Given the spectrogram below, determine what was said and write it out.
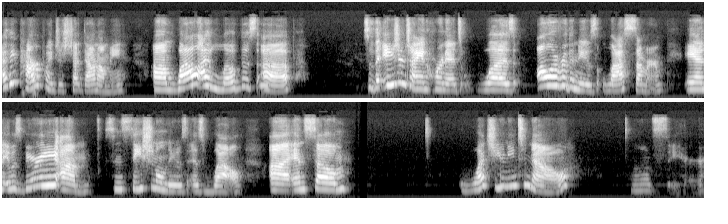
I think PowerPoint just shut down on me. Um, while I load this up, so the Asian giant hornet was all over the news last summer and it was very um, sensational news as well. Uh, and so what you need to know let's see here.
